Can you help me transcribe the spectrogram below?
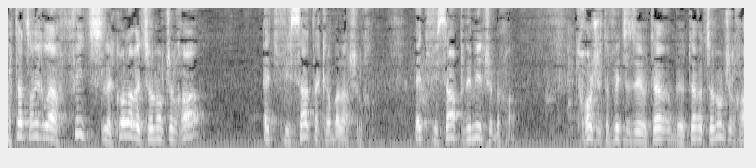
אתה צריך להפיץ לכל הרצונות שלך את תפיסת הקבלה שלך, את תפיסה הפנימית שבך. ככל שתפיץ את זה יותר ביותר רצונות שלך,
